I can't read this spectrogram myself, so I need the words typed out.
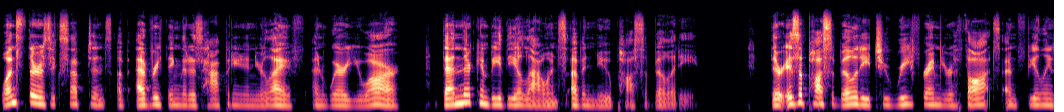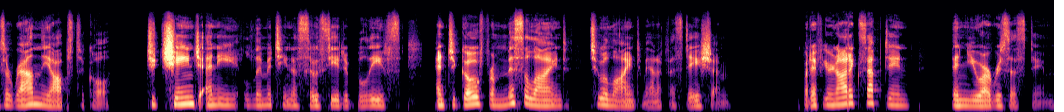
Once there is acceptance of everything that is happening in your life and where you are, then there can be the allowance of a new possibility. There is a possibility to reframe your thoughts and feelings around the obstacle, to change any limiting associated beliefs, and to go from misaligned to aligned manifestation. But if you're not accepting, then you are resisting.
